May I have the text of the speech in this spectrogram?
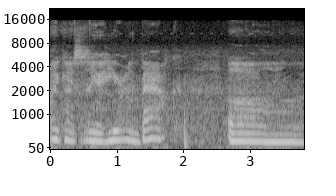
Hi guys, Zaya here. I'm back. Uh,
